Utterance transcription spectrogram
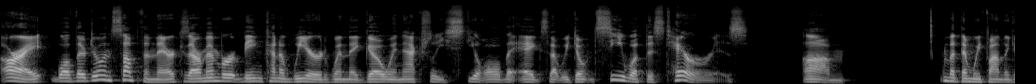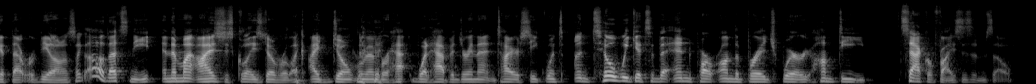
all right." Well, they're doing something there because I remember it being kind of weird when they go and actually steal all the eggs that we don't see what this terror is. Um, but then we finally get that reveal, and I was like, "Oh, that's neat." And then my eyes just glazed over, like I don't remember ha- what happened during that entire sequence until we get to the end part on the bridge where Humpty sacrifices himself.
